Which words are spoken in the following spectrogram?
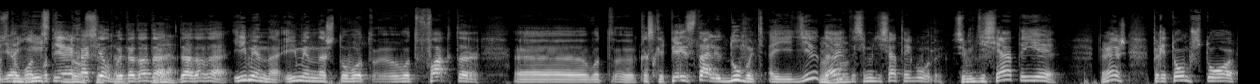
я, вот, вот я хотел бы, да-да-да, да-да-да, именно, именно, что вот, вот фактор, э, вот, как сказать, перестали думать о еде, угу. да, это 70-е годы, 70-е. Понимаешь? При том, что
